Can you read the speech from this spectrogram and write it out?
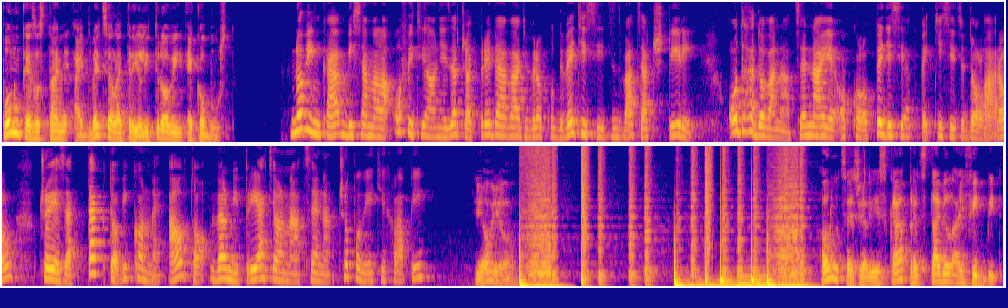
Ponuke zostane aj 2,3 litrový EcoBoost. Novinka by sa mala oficiálne začať predávať v roku 2024. Odhadovaná cena je okolo 55 tisíc dolárov, čo je za takto výkonné auto veľmi priateľná cena. Čo poviete, chlapi? Jo, jo. Horúce želieska predstavil aj Fitbit.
